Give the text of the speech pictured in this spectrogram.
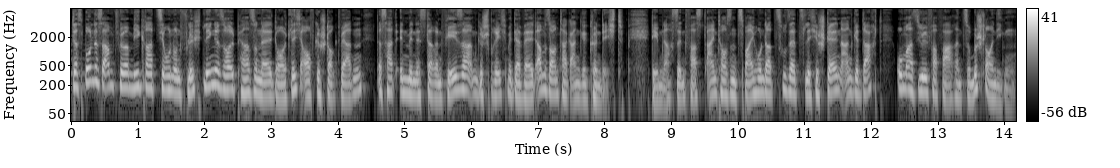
Das Bundesamt für Migration und Flüchtlinge soll personell deutlich aufgestockt werden. Das hat Innenministerin Faeser im Gespräch mit der Welt am Sonntag angekündigt. Demnach sind fast 1200 zusätzliche Stellen angedacht, um Asylverfahren zu beschleunigen.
